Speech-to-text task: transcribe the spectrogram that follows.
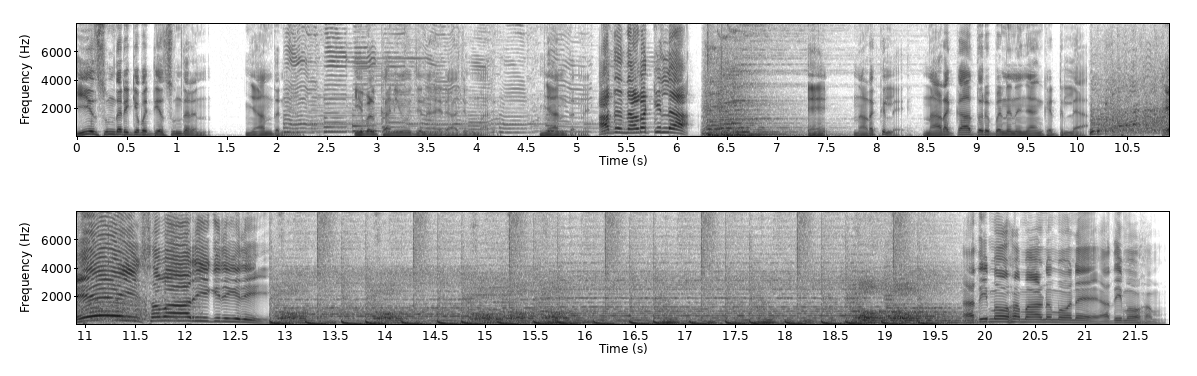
ഈ സുന്ദരിക്ക് പറ്റിയ സുന്ദരൻ ഞാൻ തന്നെ. ഇവൾക്ക് അനുയോജ്യനായ രാജകുമാരൻ ഞാൻ തന്നെ. അത് നടക്കില്ല. ഏ നടക്കില്ലേ? നടക്കാത്തൊരു പെണ്ണിനെ ഞാൻ കെട്ടില്ല. ഏയ് സവാരി ഗിരിഗിരി. അതിമോഹമാണ് മോനെ അതിമോഹം.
